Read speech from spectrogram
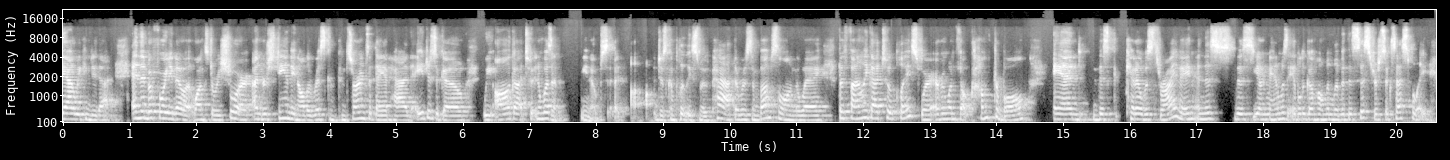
Yeah, we can do that. And then before you know it, long story short, understanding all the risks and concerns that they had had ages ago, we all got to, and it wasn't you know uh, just completely smooth path. There were some bumps along the way but finally got to a place where everyone felt comfortable and this kiddo was thriving and this this young man was able to go home and live with his sister successfully.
